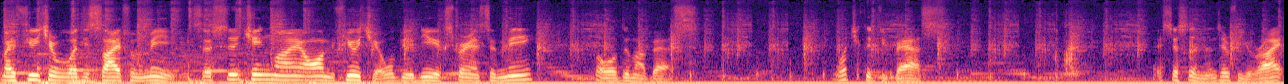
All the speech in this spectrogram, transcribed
My future will decide for me, so searching my own future will be a new experience to me, but I'll do my best. What you could do best? It's just an interview, right?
